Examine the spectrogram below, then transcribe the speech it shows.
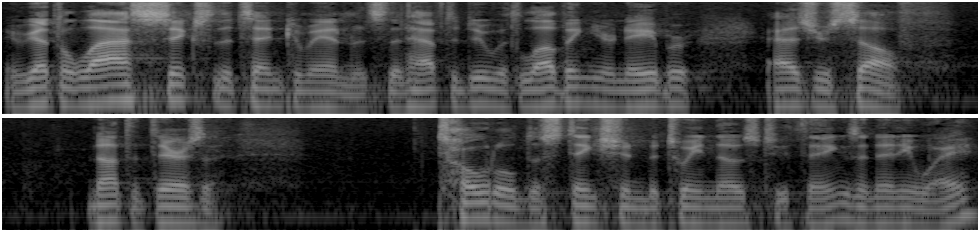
You've got the last six of the Ten Commandments that have to do with loving your neighbor as yourself. Not that there's a total distinction between those two things in any way.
